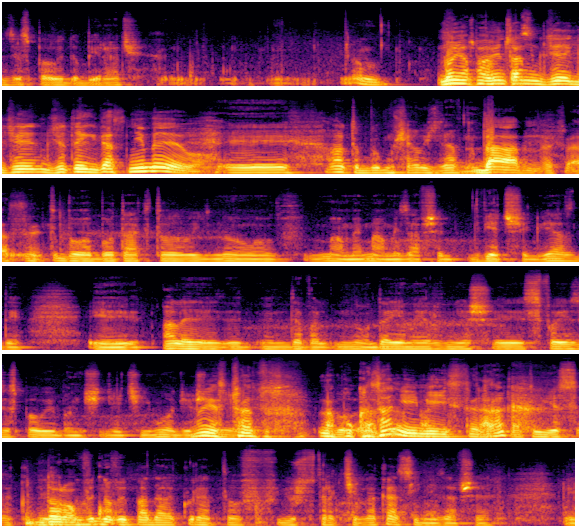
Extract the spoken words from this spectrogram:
zespoły dobierać. No, No ja Podczas- pamiętam, gdzie, gdzie, gdzie tych gwiazd nie było. yy, a to by, musiało być dawno. Dawne czasy. Było, bo tak to no, mamy, mamy zawsze dwie, trzy gwiazdy, yy, ale yy, dawa, no, dajemy również yy, swoje zespoły bądź dzieci i młodzież. No jest Nie, czas na bo- pokazanie a- a- miejsce, tak? A tu jest, Dorobku. no wypada akurat to w, już w trakcie wakacji, nie zawsze yy,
